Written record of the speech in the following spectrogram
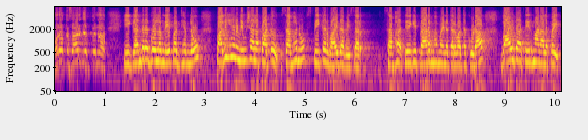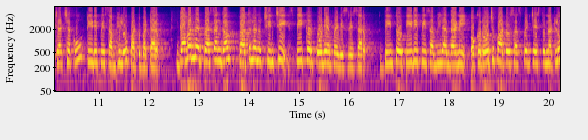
మరొకసారి చెప్తున్నా. ఈ గందరగోళం నేపథ్యంలో పదిహేను నిమిషాల పాటు సభను స్పీకర్ వాయిదా వేశారు. సభ తిరిగి ప్రారంభమైన తర్వాత కూడా వాయిదా తీర్మానాలపై చర్చకు టీడీపీ సభ్యులు పట్టుబట్టారు. గవర్నర్ ప్రసంగం ప్రతులను చించి స్పీకర్ పోడియంపై విసిరేశారు. దీంతో టీడీపీ సభ్యులందరినీ ఒక రోజు పాటు సస్పెండ్ చేస్తున్నట్లు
